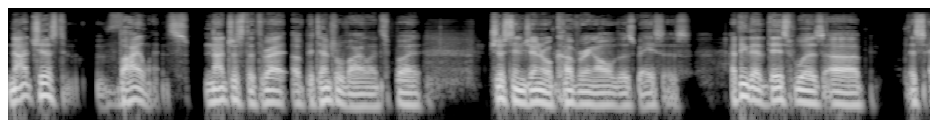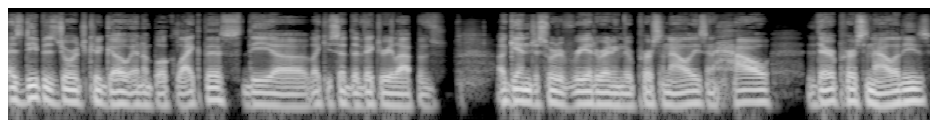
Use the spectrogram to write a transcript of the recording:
not just violence, not just the threat of potential violence, but just in general covering all of those bases. I think that this was a as as deep as George could go in a book like this, the uh, like you said, the victory lap of again just sort of reiterating their personalities and how their personalities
